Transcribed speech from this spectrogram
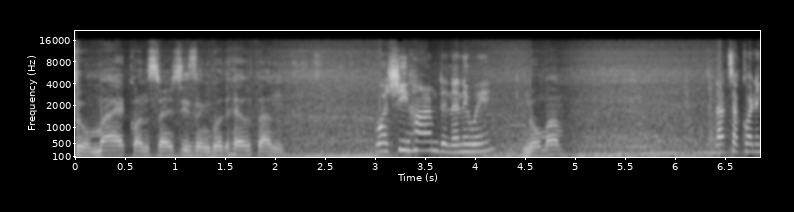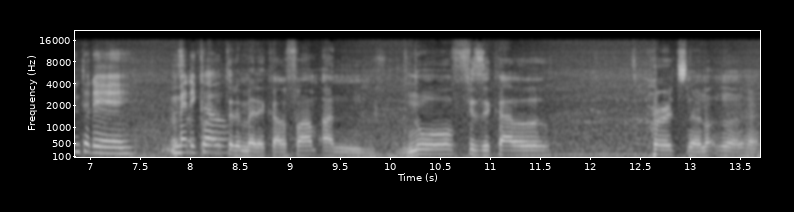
to my concern, she's in good health and Was she harmed in any way? no, ma'am. That's according to the medical. To the medical farm and no physical hurts, no nothing on her.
